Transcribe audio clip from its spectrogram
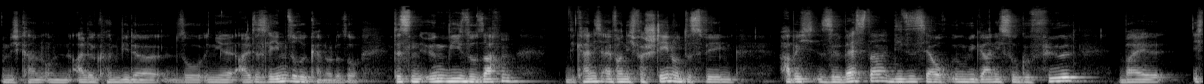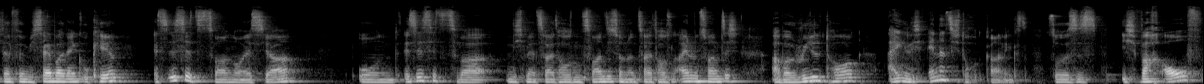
und ich kann und alle können wieder so in ihr altes Leben zurückkehren oder so. Das sind irgendwie so Sachen, die kann ich einfach nicht verstehen und deswegen habe ich Silvester dieses Jahr auch irgendwie gar nicht so gefühlt, weil ich dann für mich selber denke, okay, es ist jetzt zwar ein neues Jahr und es ist jetzt zwar nicht mehr 2020, sondern 2021, aber Real Talk, eigentlich ändert sich doch gar nichts. So, es ist, ich wach auf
